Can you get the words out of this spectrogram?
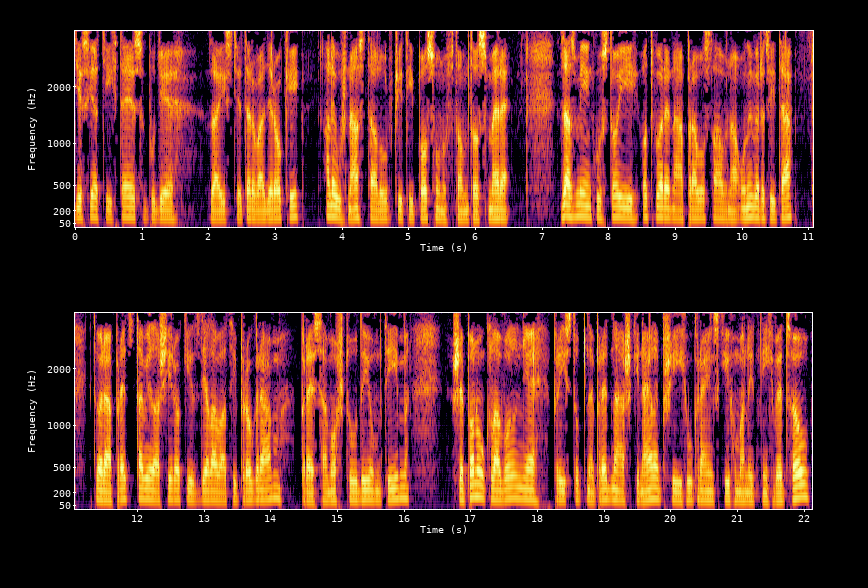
desiatich TS bude zaiste trvať roky, ale už nastal určitý posun v tomto smere. Za zmienku stojí otvorená pravoslávna univerzita, ktorá predstavila široký vzdelávací program pre samoštúdium tým, že ponúkla voľne prístupné prednášky najlepších ukrajinských humanitných vedcov,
